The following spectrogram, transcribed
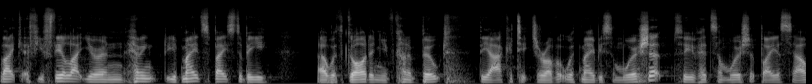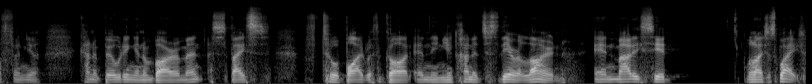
like if you feel like you're in having you've made space to be uh, with God and you've kind of built the architecture of it with maybe some worship. So you've had some worship by yourself and you're kind of building an environment, a space to abide with God, and then you're kind of just there alone. And Marty said, Well, I just wait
